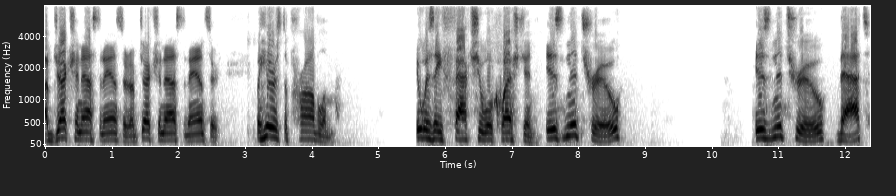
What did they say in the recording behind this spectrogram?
objection asked and answered, objection asked and answered. But here's the problem it was a factual question. Isn't it true? Isn't it true that?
